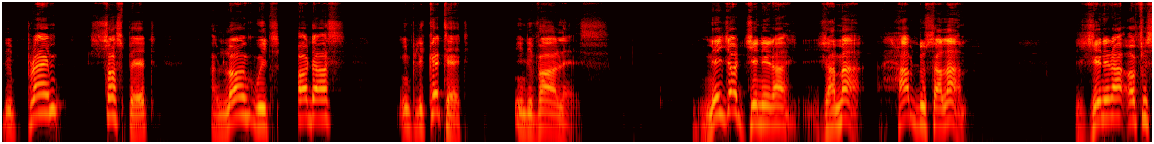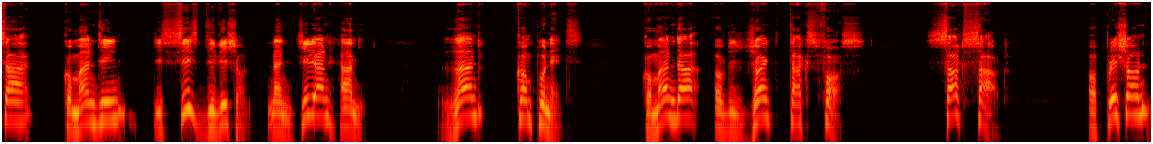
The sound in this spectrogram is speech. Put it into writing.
the prime suspect, along with others implicated in the violence. Major General Jamal Abdul Salam, General Officer commanding the 6th Division Nigerian Army, Land Component, Commander of the Joint Task Force, South-South, Operation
